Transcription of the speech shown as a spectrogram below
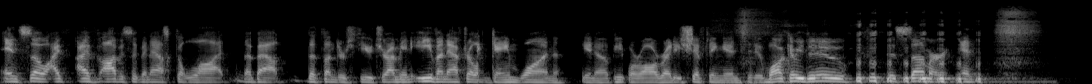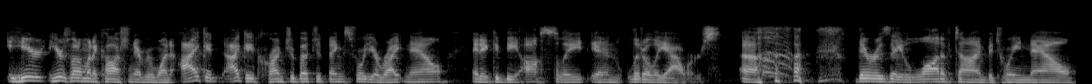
And so I've I've obviously been asked a lot about the Thunder's future. I mean, even after like game one, you know, people are already shifting into what can we do this summer? And here here's what I'm going to caution everyone. I could I could crunch a bunch of things for you right now, and it could be obsolete in literally hours. Uh, there is a lot of time between now.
